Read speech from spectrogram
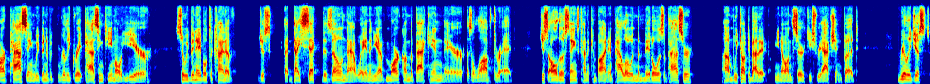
our passing, we've been a really great passing team all year. So we've been able to kind of just dissect the zone that way. And then you have Mark on the back end there as a lob threat just all those things kind of combined. And Paolo in the middle as a passer. Um, we talked about it, you know, on the Syracuse reaction, but really just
